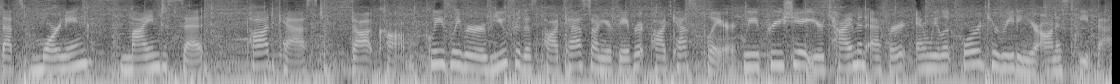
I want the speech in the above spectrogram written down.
That's morningmindsetpodcast.com. Please leave a review for this podcast on your favorite podcast player. We appreciate your time and effort, and we look forward to reading your honest feedback.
